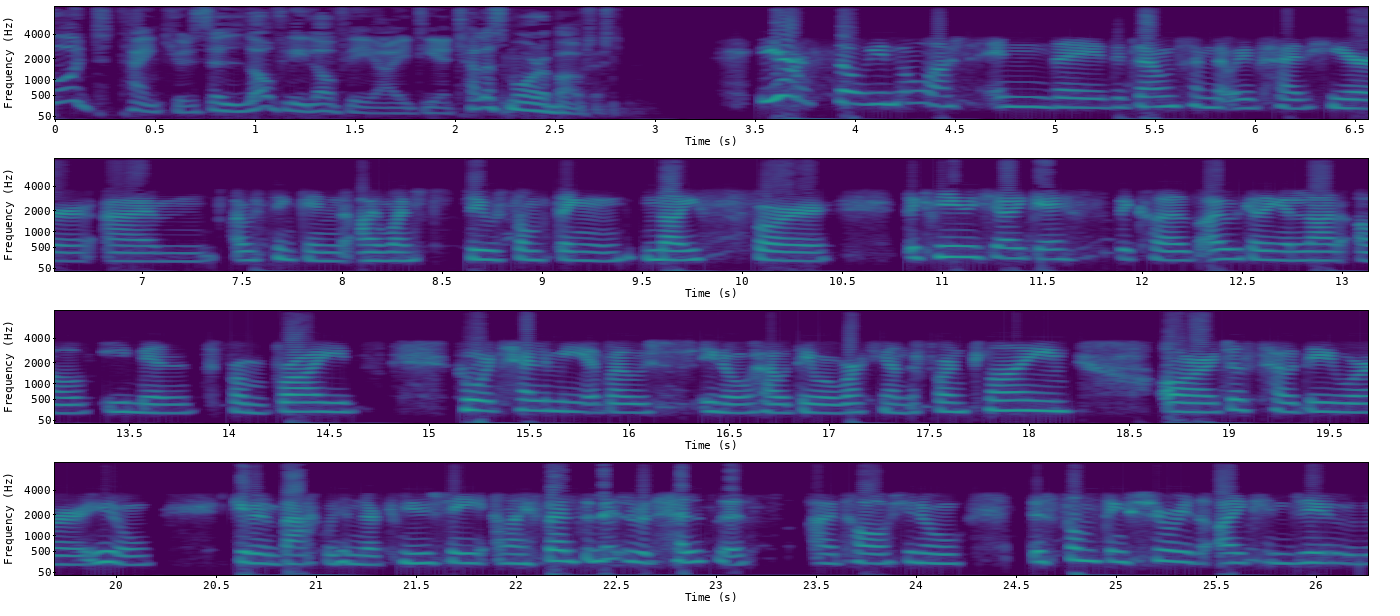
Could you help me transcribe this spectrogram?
Good, thank you. It's a lovely, lovely idea. Tell us more about it. Yeah, so you know what? In the, the downtime that we've had here, um, I was thinking I wanted to do something nice for the community, I guess, because I was getting a lot of emails from brides who were telling me about, you know, how they were working on the front line or just how they were, you know, giving back within their community. And I felt a little bit helpless I thought, you know, there's something sure that I can do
